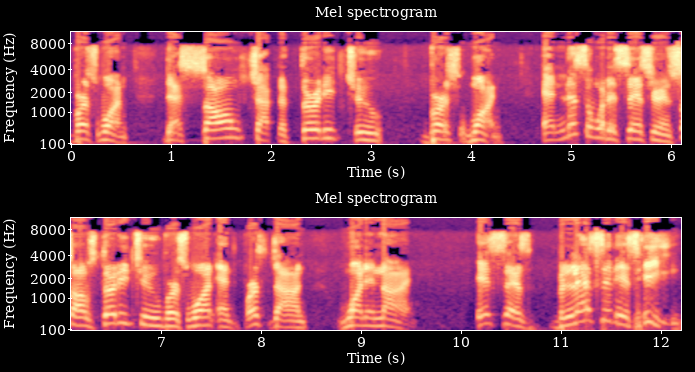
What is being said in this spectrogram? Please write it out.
verse 1. That's Psalms chapter 32, verse 1. And listen what it says here in Psalms 32, verse 1 and 1 John 1 and 9. It says, Blessed is he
